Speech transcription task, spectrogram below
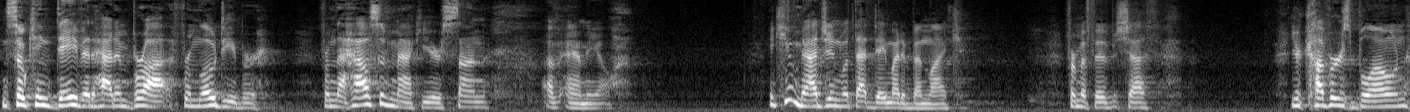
And so King David had him brought from Lo Debar, from the house of Machir, son of Ammiel. And can you imagine what that day might have been like for Mephibosheth? Your cover's blown.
